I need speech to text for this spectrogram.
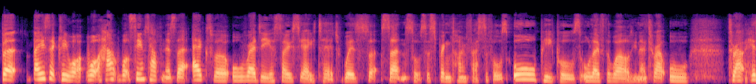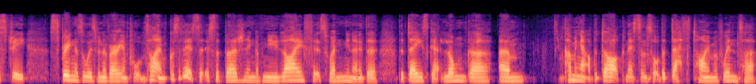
but basically, what what ha- what seems to happen is that eggs were already associated with certain sorts of springtime festivals. All peoples all over the world, you know, throughout all throughout history, spring has always been a very important time because it is. It's the burgeoning of new life. It's when you know the the days get longer, um, coming out of the darkness and sort of the death time of winter.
